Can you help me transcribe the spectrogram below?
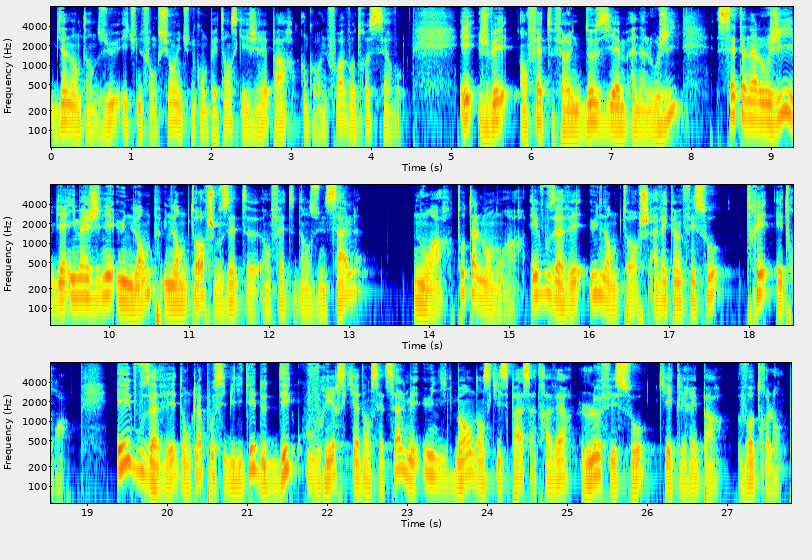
bien entendu, est une fonction, est une compétence qui est gérée par, encore une fois, votre cerveau. Et je vais en fait faire une deuxième analogie. Cette analogie, eh bien, imaginez une lampe, une lampe torche. Vous êtes euh, en fait dans une salle noire, totalement noire, et vous avez une lampe torche avec un faisceau très étroit. Et vous avez donc la possibilité de découvrir ce qu'il y a dans cette salle, mais uniquement dans ce qui se passe à travers le faisceau qui est éclairé par votre lampe.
